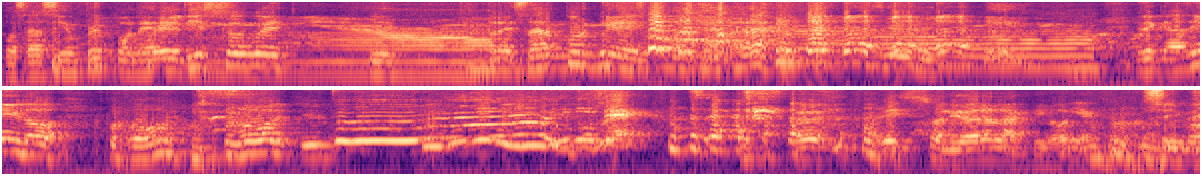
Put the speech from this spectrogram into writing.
O sea, siempre poner el disco, güey. Y rezar porque. Y se queda así y luego, por favor, por favor. Y- Ese sonido era la gloria. Simón.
